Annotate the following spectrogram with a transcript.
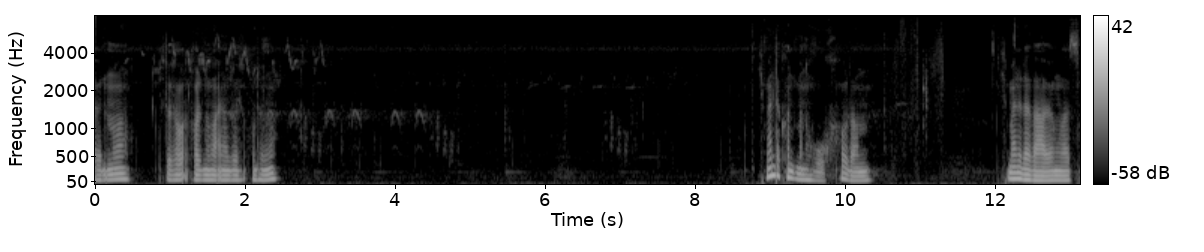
Da wird nur... Ich glaube, da rollt nochmal einer durch runter, ne? Ich meine, da konnte man hoch. Hold on. Ich meine, da war irgendwas.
